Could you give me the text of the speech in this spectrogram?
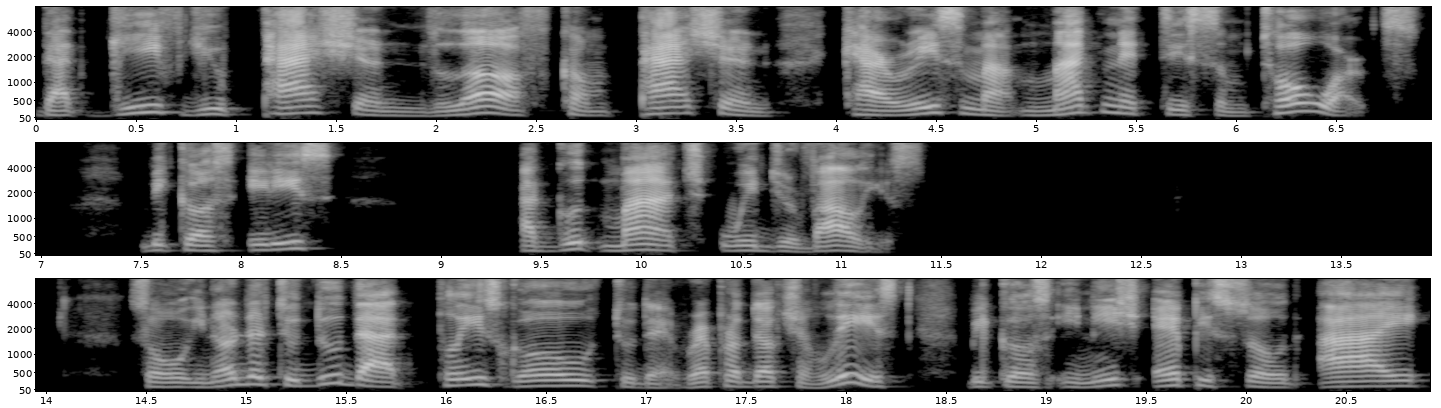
that give you passion, love, compassion, charisma, magnetism towards because it is a good match with your values. So, in order to do that, please go to the reproduction list because in each episode, I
